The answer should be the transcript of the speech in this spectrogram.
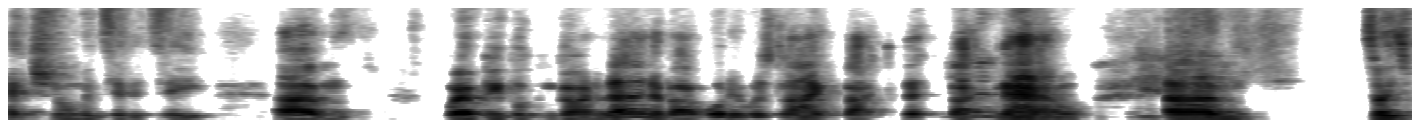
heteronormativity, um, where people can go and learn about what it was like back, back now. Um, so it's,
